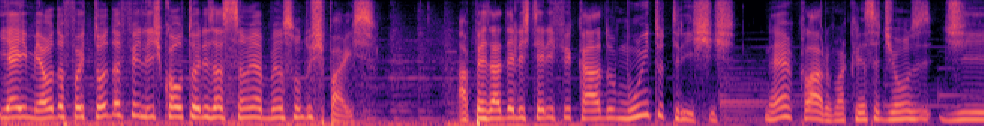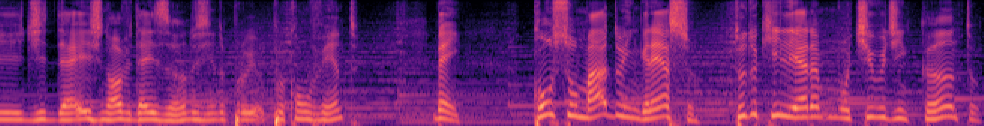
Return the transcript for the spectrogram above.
E a Imelda foi toda feliz com a autorização e a bênção dos pais. Apesar deles terem ficado muito tristes. Né? Claro, uma criança de, 11, de, de 10, 9, 10 anos indo para o convento. Bem, Consumado o ingresso, tudo que lhe era motivo de encanto,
